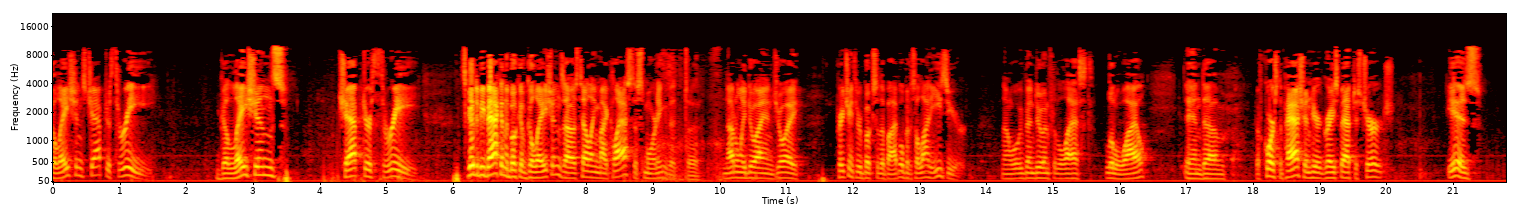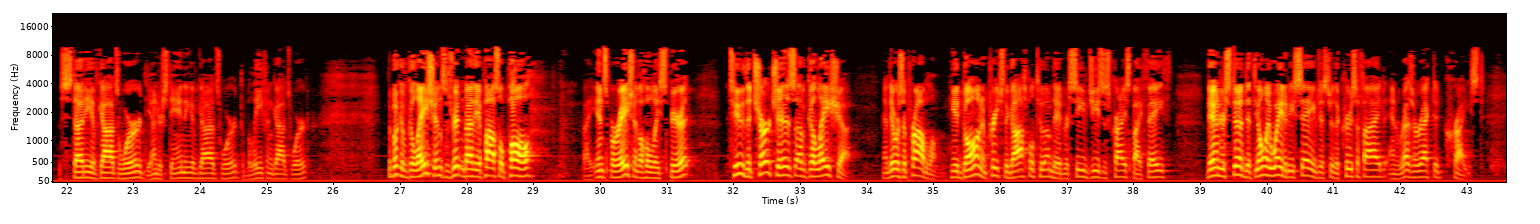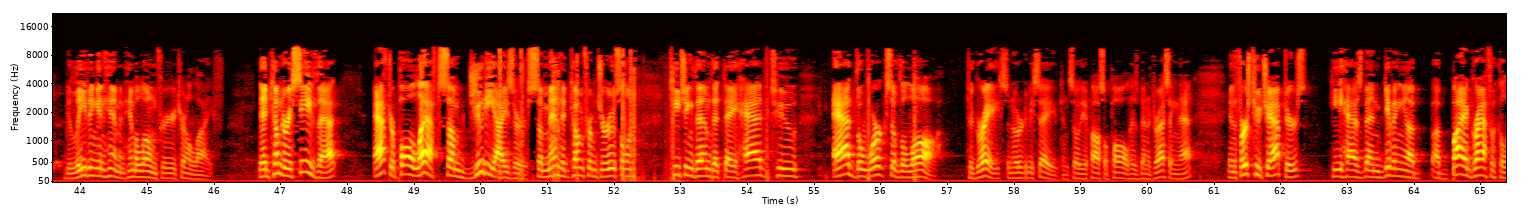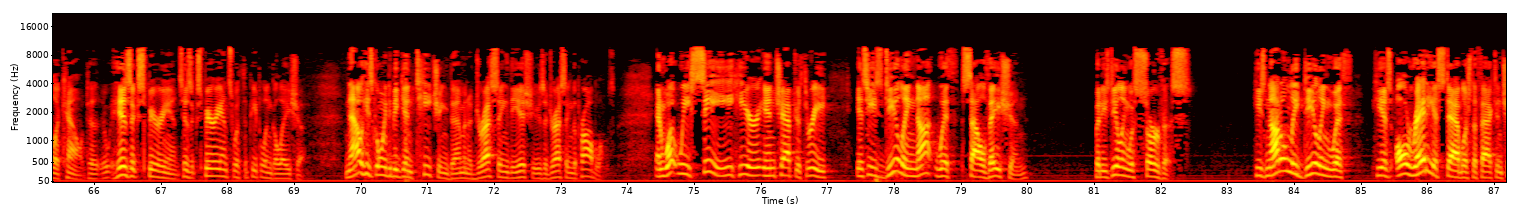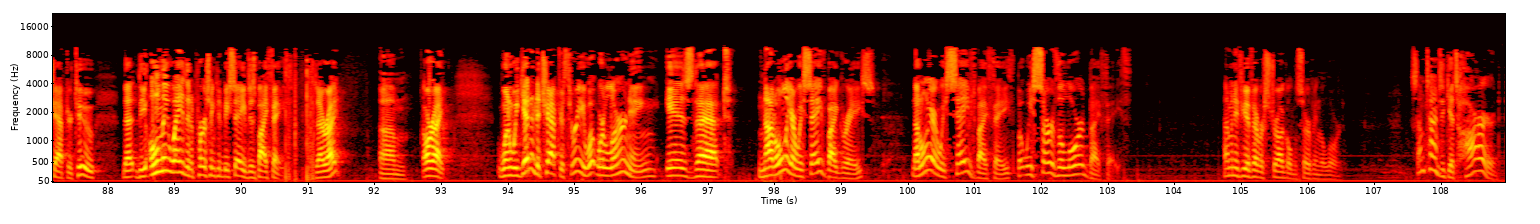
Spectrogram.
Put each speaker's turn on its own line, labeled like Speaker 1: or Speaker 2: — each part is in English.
Speaker 1: Galatians chapter 3. Galatians chapter 3. It's good to be back in the book of Galatians. I was telling my class this morning that uh, not only do I enjoy preaching through books of the Bible, but it's a lot easier than what we've been doing for the last little while. And um, of course, the passion here at Grace Baptist Church is the study of God's Word, the understanding of God's Word, the belief in God's Word. The book of Galatians was written by the Apostle Paul by inspiration of the Holy Spirit to the churches of Galatia. And there was a problem. He had gone and preached the gospel to them. They had received Jesus Christ by faith. They understood that the only way to be saved is through the crucified and resurrected Christ, believing in Him and Him alone for your eternal life. They had come to receive that. After Paul left, some Judaizers, some men had come from Jerusalem, teaching them that they had to add the works of the law to grace in order to be saved. And so the Apostle Paul has been addressing that. In the first two chapters, he has been giving a, a, biographical account, uh, his experience, his experience with the people in Galatia. Now he's going to begin teaching them and addressing the issues, addressing the problems. And what we see here in chapter 3 is he's dealing not with salvation, but he's dealing with service. He's not only dealing with he has already established the fact in chapter 2 that the only way that a person can be saved is by faith. Is that right? Um, all right. When we get into chapter 3, what we're learning is that not only are we saved by grace, not only are we saved by faith, but we serve the Lord by faith. How many of you have ever struggled in serving the Lord? Sometimes it gets hard.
